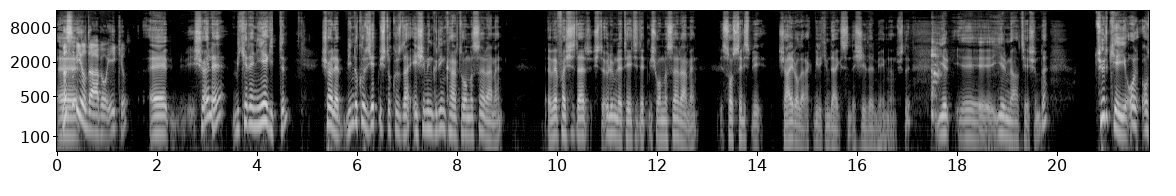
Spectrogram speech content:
Ee, Nasıl bir yıldı abi o ilk yıl? Ee, şöyle bir kere niye gittim? Şöyle 1979'da eşimin green card olmasına rağmen e, ve faşistler işte ölümle tehdit etmiş olmasına rağmen sosyalist bir şair olarak Birikim dergisinde şiirlerim yayınlanmıştı. Yir- e, 26 yaşında. Türkiye'yi o o,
